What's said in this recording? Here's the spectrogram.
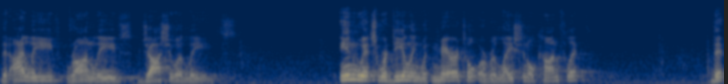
that I leave, Ron leaves, Joshua leaves, in which we're dealing with marital or relational conflict that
